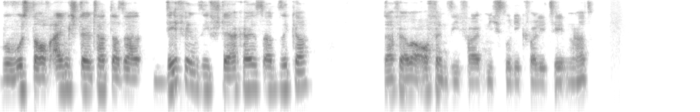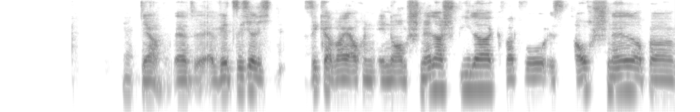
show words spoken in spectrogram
bewusst darauf eingestellt hat, dass er defensiv stärker ist als Sicker, dafür aber offensiv halt nicht so die Qualitäten hat. Ja, er, er, wird sicherlich, Sicker war ja auch ein enorm schneller Spieler. Quadvo ist auch schnell. Ob er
